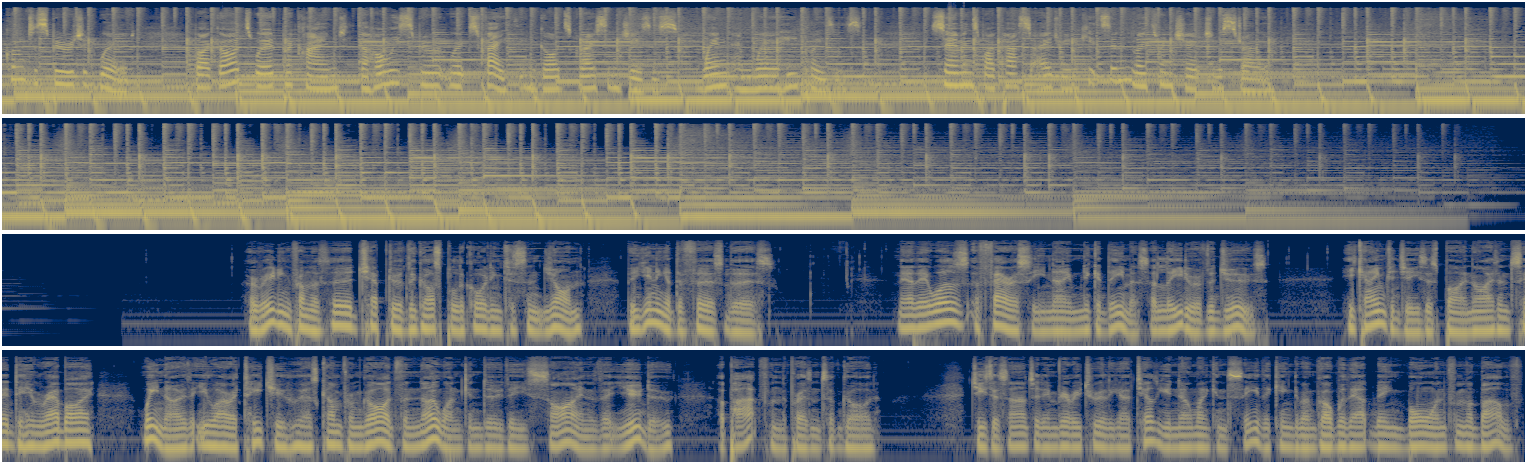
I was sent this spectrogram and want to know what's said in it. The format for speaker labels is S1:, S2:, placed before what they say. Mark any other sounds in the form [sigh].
S1: Welcome to Spirited Word. By God's Word proclaimed, the Holy Spirit works faith in God's grace in Jesus, when and where He pleases. Sermons by Pastor Adrian Kitson, Lutheran Church of Australia.
S2: A reading from the third chapter of the Gospel according to St. John, beginning at the first verse. Now there was a Pharisee named Nicodemus, a leader of the Jews. He came to Jesus by night and said to him, Rabbi, we know that you are a teacher who has come from God, for no one can do these signs that you do apart from the presence of God. Jesus answered him, Very truly I tell you, no one can see the kingdom of God without being born from above.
